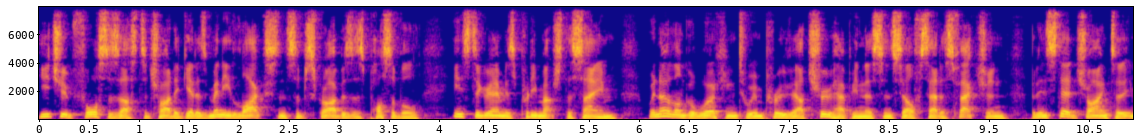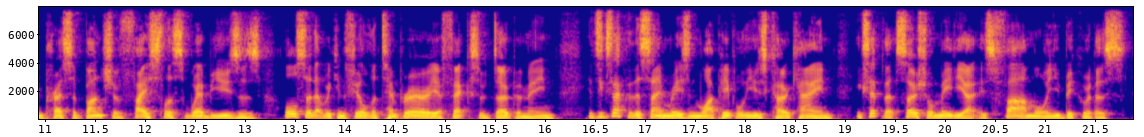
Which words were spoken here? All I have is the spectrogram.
YouTube forces us to try to get as many likes and subscribers as possible. Instagram is pretty much the same. We're no longer working to improve our true happiness and self-satisfaction, but instead trying to impress a bunch of faceless web users, also that we can feel the temporary effects of dopamine. It's exactly the same reason why people use cocaine, except that social media is far more ubiquitous.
